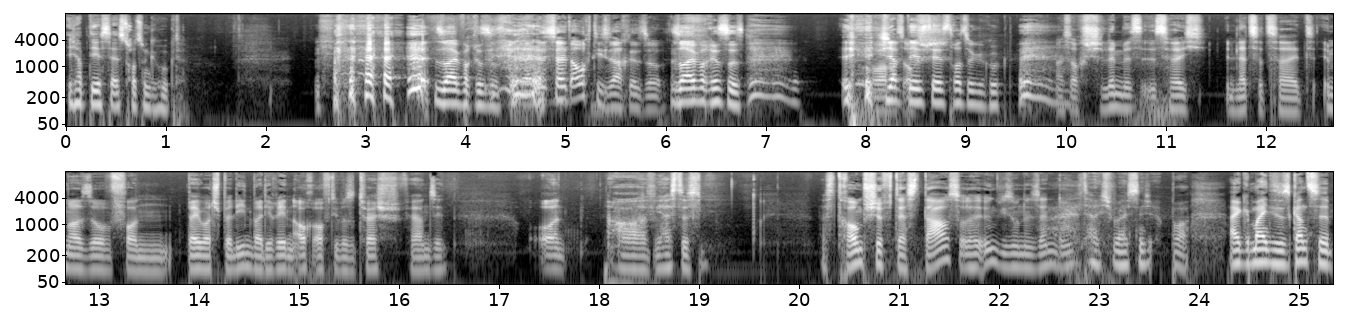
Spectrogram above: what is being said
ich habe DSDS trotzdem geguckt. so einfach ist es. Ja, das ist halt auch die Sache so. So einfach ist es. Boah, ich habe DSDS sch- trotzdem geguckt. Was auch schlimm ist, ist, höre ich in letzter Zeit immer so von Baywatch Berlin, weil die reden auch oft über so Trash-Fernsehen. Und, oh, wie heißt das? Das Traumschiff der Stars oder irgendwie so eine Sendung. Alter, ich weiß nicht. Boah. Allgemein dieses ganze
